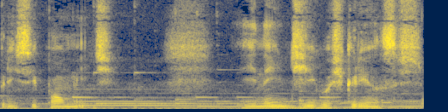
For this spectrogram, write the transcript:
principalmente. E nem digo as crianças,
